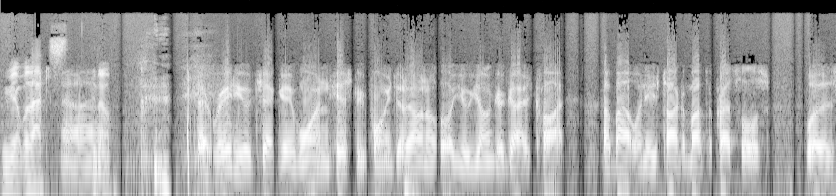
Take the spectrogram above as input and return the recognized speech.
yeah, well, that's uh, you know. That radio check gave one history point that I don't know if all you younger guys caught about when he's talking about the pretzels was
